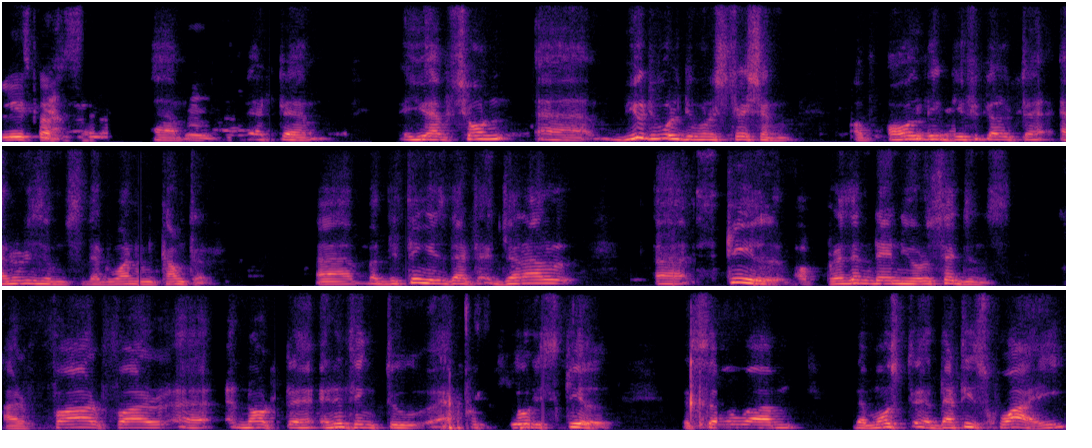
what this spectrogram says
Please, Professor. um, that um, you have shown uh, beautiful demonstration of all the difficult uh, aneurysms that one encounter. Uh, but the thing is that general uh, skill of present day neurosurgeons are far, far uh, not uh, anything to approach your skill. So um, the most, uh, that is why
